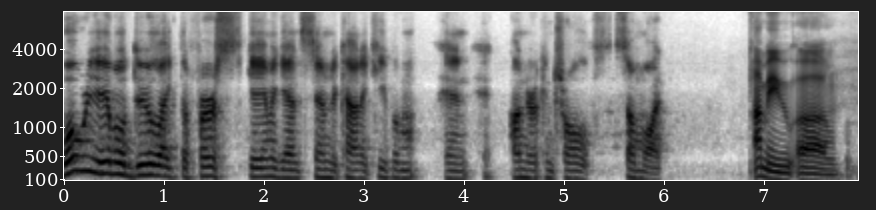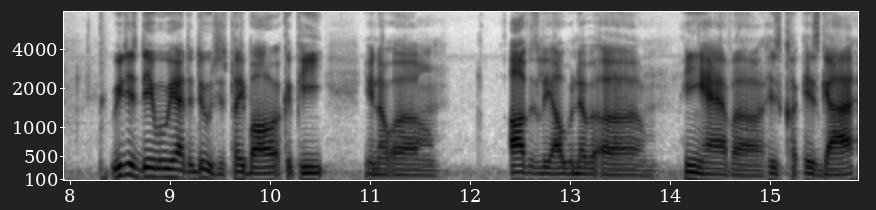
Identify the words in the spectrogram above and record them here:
what were you able to do like the first game against him to kind of keep him in, under control somewhat? I mean, um, we just did what we had to do, just play ball, compete. You know, um, obviously I would never. Um, he didn't have uh, his his guy,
